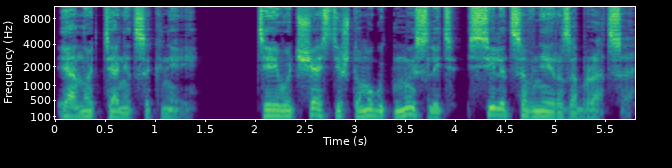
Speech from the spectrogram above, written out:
И оно тянется к ней. Те его части, что могут мыслить, силятся в ней разобраться.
